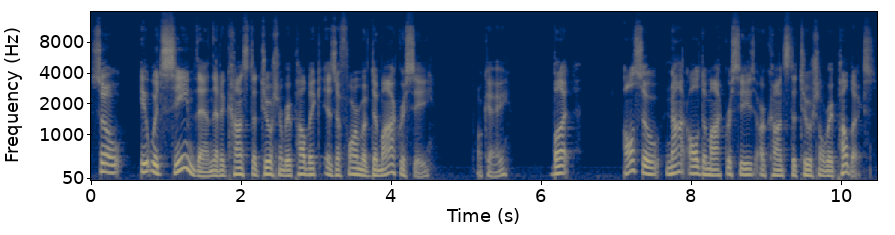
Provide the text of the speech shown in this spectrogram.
So it would seem then that a constitutional republic is a form of democracy, okay, but also not all democracies are constitutional republics.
